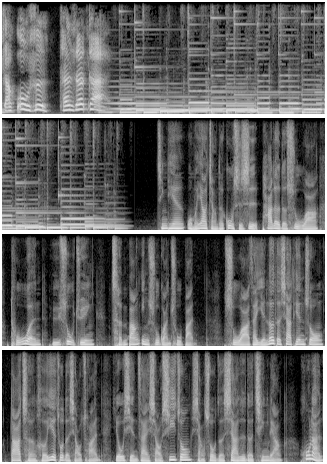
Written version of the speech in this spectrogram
小故事谈生态。今天我们要讲的故事是怕热的树蛙，图文于树君，城邦印书馆出版。树蛙在炎热的夏天中，搭乘荷叶做的小船，悠闲在小溪中，享受着夏日的清凉。忽然，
